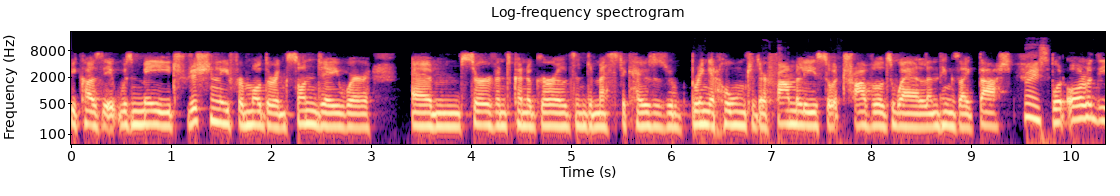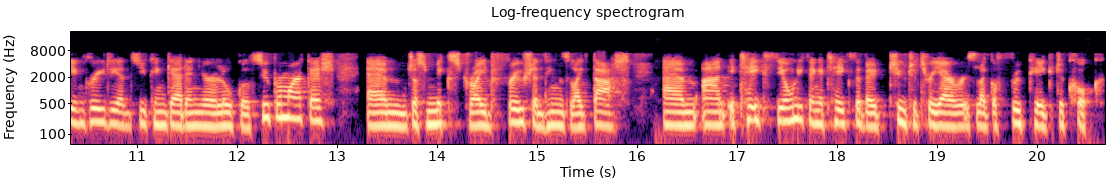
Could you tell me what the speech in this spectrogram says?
because it was made traditionally for Mothering Sunday, where um, servant kind of girls in domestic houses would bring it home to their families, so it travels well and things like that. Right. But all of the ingredients you can get in your local supermarket, um, just mixed dried fruit and things like that. Um, and it takes the only thing it takes about two to three hours, like a fruitcake, to cook.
